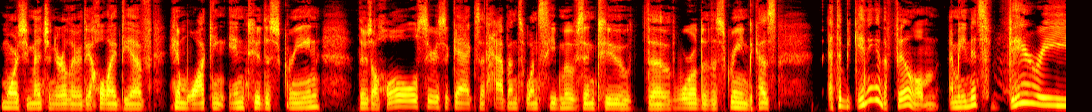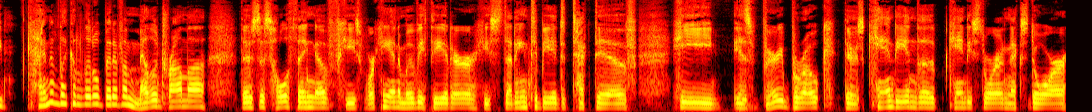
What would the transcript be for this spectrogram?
Maurice, you mentioned earlier the whole idea of him walking into the screen. There's a whole series of gags that happens once he moves into the world of the screen because at the beginning of the film, I mean, it's very kind of like a little bit of a melodrama. There's this whole thing of he's working at a movie theater. He's studying to be a detective. He is very broke. There's candy in the candy store next door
